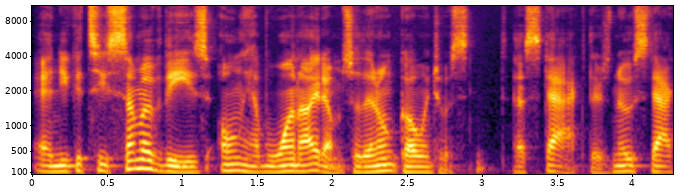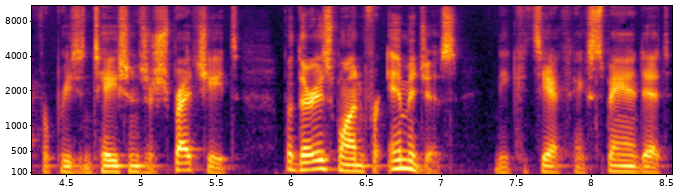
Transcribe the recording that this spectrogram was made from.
and you can see some of these only have one item so they don't go into a, a, stack. There's no stack for presentations or spreadsheets but there is one for images. And you can see I can expand it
